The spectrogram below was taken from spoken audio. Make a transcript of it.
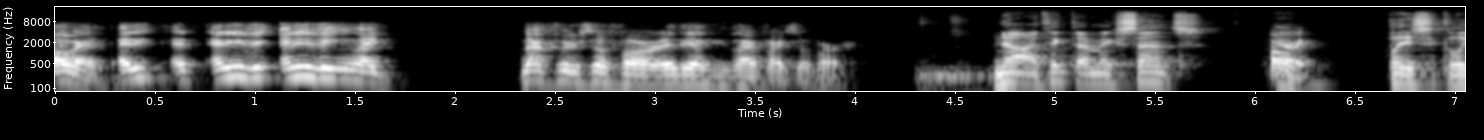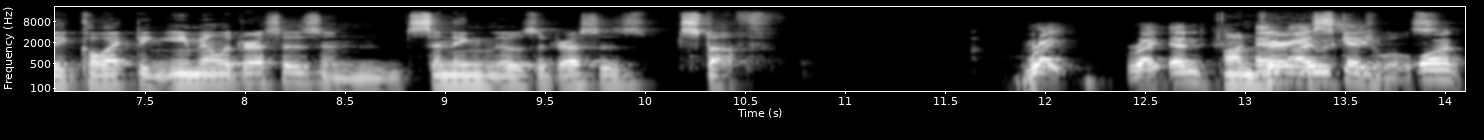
Okay Any, anything anything like not clear so far anything i can clarify so far no, I think that makes sense. All You're right. Basically, collecting email addresses and sending those addresses stuff. Right, right, and on and various schedules. One,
